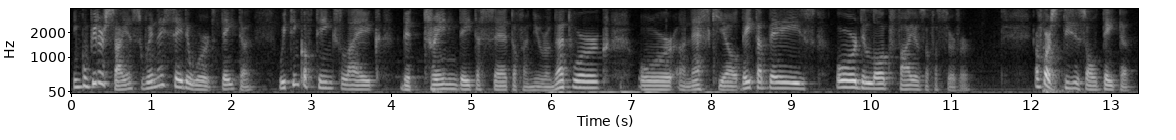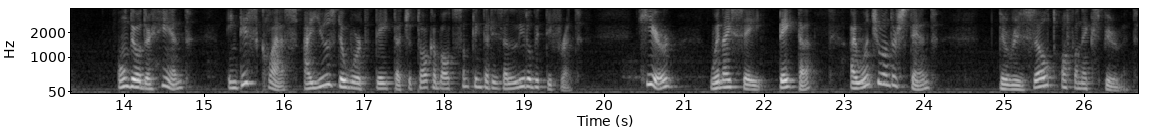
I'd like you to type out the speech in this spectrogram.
In computer science, when I say the word data, we think of things like the training data set of a neural network, or an SQL database, or the log files of a server. Of course, this is all data. On the other hand, in this class, I use the word data to talk about something that is a little bit different. Here, when I say data, I want you to understand the result of an experiment.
